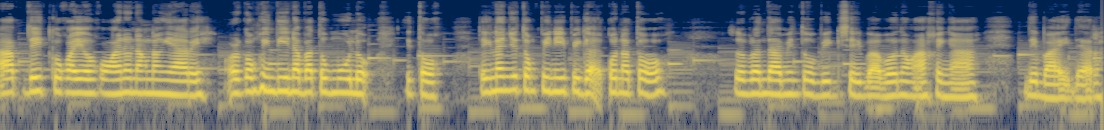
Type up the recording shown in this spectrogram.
update ko kayo kung ano nang nangyari or kung hindi na ba tumulo ito. Tingnan nyo itong pinipiga ko na to. oh. Sobrang daming tubig sa ibabaw ng aking ah, divider.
